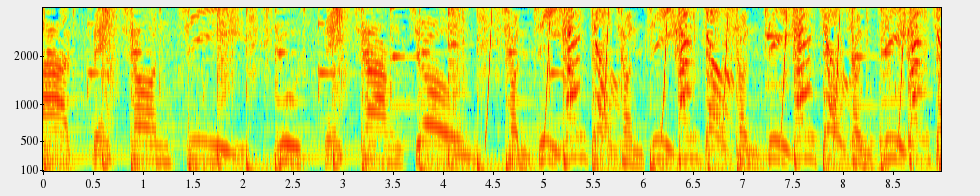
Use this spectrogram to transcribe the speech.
아세 천지 유세 창조 천지 창조. 천지 창조. 천지 창조. 천지 창조.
